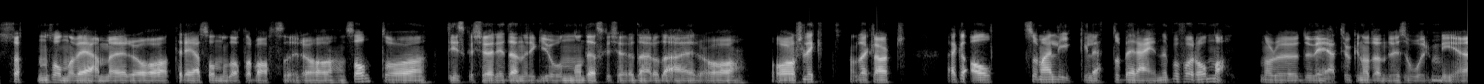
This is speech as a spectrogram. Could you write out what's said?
17 sånne VM-er og tre sånne databaser og sånt. Og de skal kjøre i den regionen, og det skal kjøre der og der, og, og slikt. Og det er klart, det er ikke alt som er like lett å beregne på forhånd, da. Når du, du vet jo ikke nødvendigvis hvor mye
